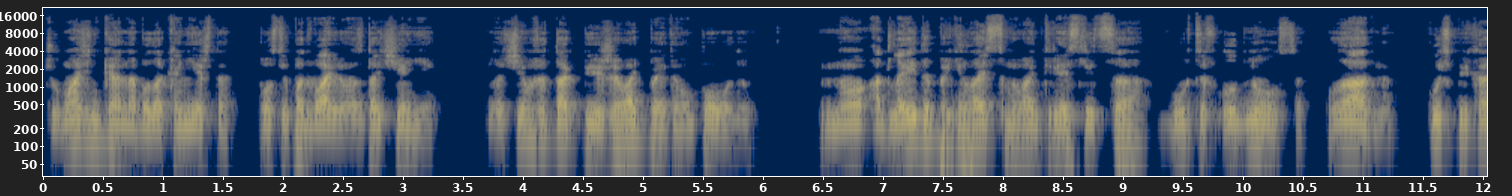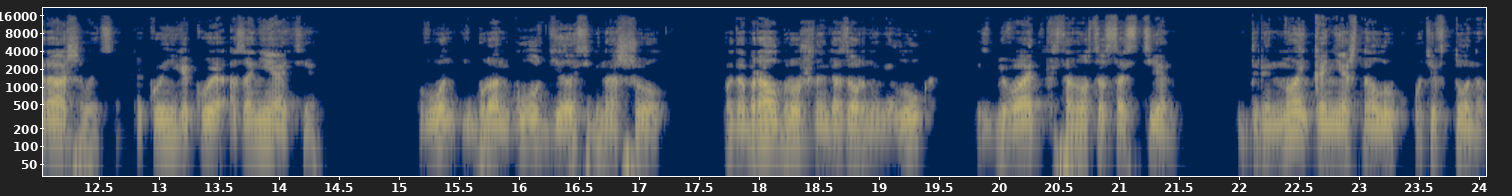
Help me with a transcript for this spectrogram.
Чумазенькая она была, конечно, после подвального заточения. Но зачем же так переживать по этому поводу? Но Адлоида принялась смывать грязь с лица. Бурцев улыбнулся. Ладно, пусть прихорашивается. Какое-никакое занятие. Вон и Бурангул дело себе нашел. Подобрал брошенный дозорными лук сбивает крестоносцев со стен. Дрянной, конечно, лук у тевтонов,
